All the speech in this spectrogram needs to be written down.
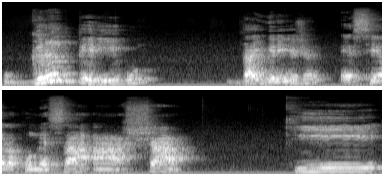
o grande perigo da igreja é se ela começar a achar que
